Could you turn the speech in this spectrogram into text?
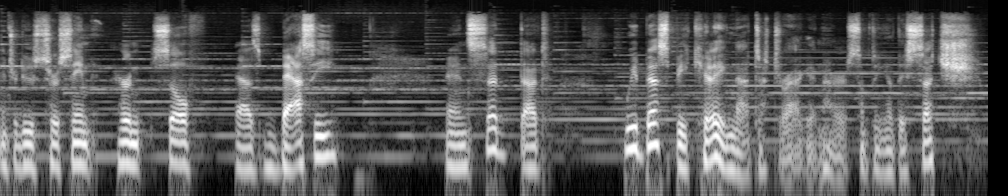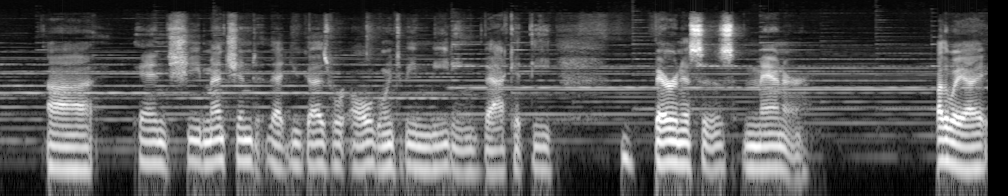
introduced her same herself as Bassie, and said that we'd best be killing that dragon or something of the such. Uh, and she mentioned that you guys were all going to be meeting back at the Baroness's manor. By the way, I,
